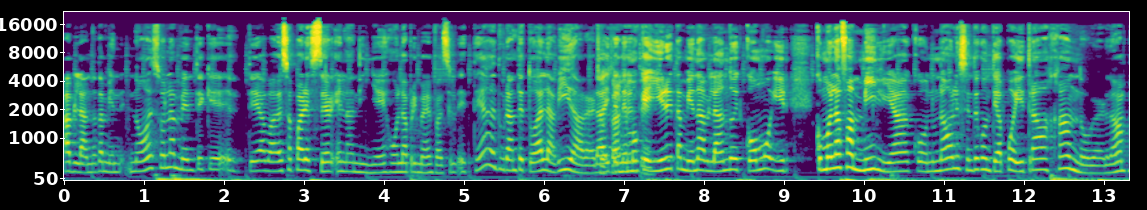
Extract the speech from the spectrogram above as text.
hablando también, no es solamente que el TEA va a desaparecer en la niñez o en la primera infancia, el TEA durante toda la vida, ¿verdad? Y tenemos que ir también hablando de cómo ir, cómo la familia con un adolescente con TEA puede ir trabajando, ¿verdad?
